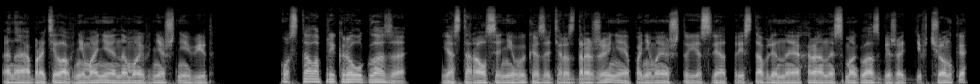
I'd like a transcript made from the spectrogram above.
Она обратила внимание на мой внешний вид. Устало прикрыл глаза. Я старался не выказать раздражения, понимая, что если от приставленной охраны смогла сбежать девчонка,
